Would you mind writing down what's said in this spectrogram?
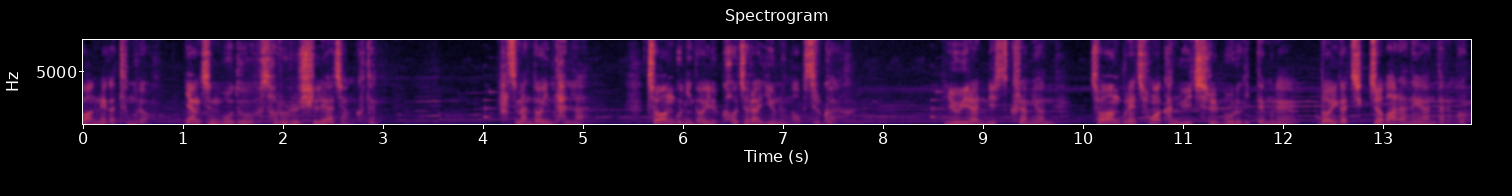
왕래가 드물어 양측 모두 서로를 신뢰하지 않거든. 하지만 너흰 달라. 저항군이 너희를 거절할 이유는 없을 거야. 유일한 리스크라면 저항군의 정확한 위치를 모르기 때문에 너희가 직접 알아내야 한다는 거?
